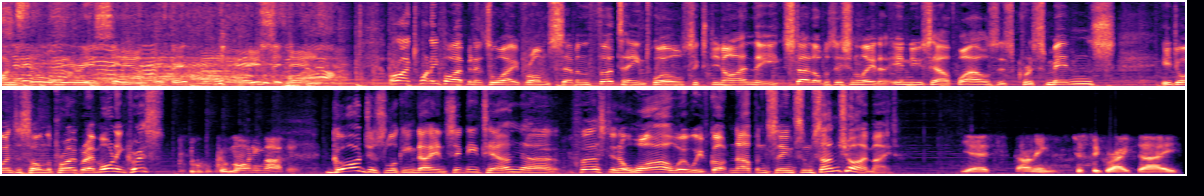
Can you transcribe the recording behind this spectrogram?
I'm sit still down. hearing- You sit down, You sit down. All right, 25 minutes away from 7, 13, 12, 69. The state opposition leader in New South Wales is Chris Minns. He joins us on the program. Morning, Chris. Good morning, Marcus. Gorgeous looking day in Sydney town. Uh, first in a while where we've gotten up and seen some sunshine, mate. Yeah, it's stunning. Just a great day.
